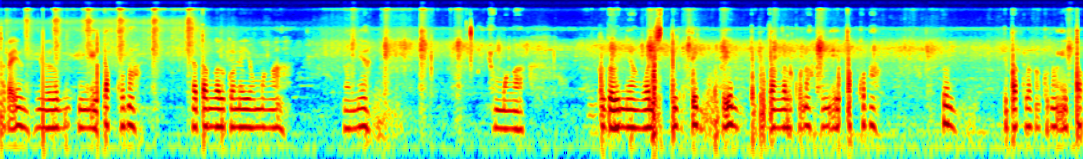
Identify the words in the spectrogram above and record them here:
Saka yun nilag- yung itak ko na. Natanggal ko na yung mga ano yan yung mga gagawin niyang walis tingting. Ayun tinatanggal ko na yung itak ko na. Yun itak lang ako ng itak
